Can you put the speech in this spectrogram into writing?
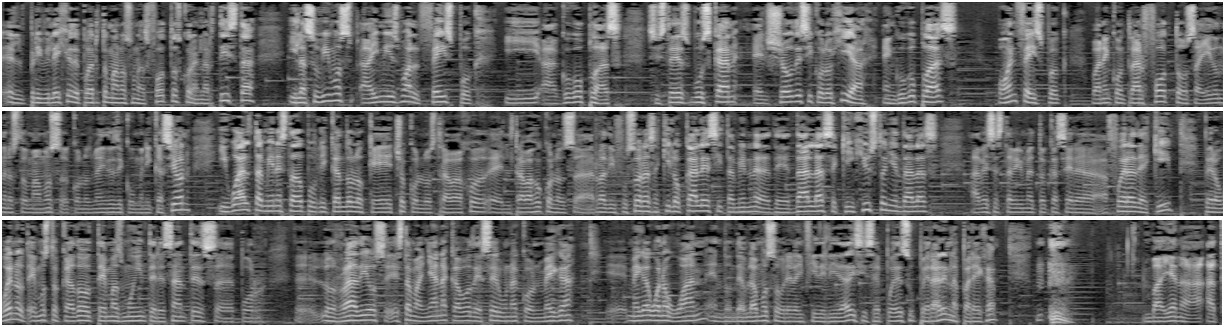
el privilegio de poder tomarnos unas fotos con el artista y las subimos ahí mismo al Facebook y a Google Plus. Si ustedes buscan el show de psicología en Google Plus o en Facebook, van a encontrar fotos ahí donde nos tomamos eh, con los medios de comunicación. Igual también he estado publicando lo que he hecho con los trabajos, el trabajo con los uh, radiodifusoras aquí locales y también uh, de Dallas, aquí en Houston y en Dallas. A veces también me toca hacer uh, afuera de aquí, pero bueno, hemos tocado temas muy interesantes por eh, los radios. Esta mañana acabo de hacer una con Mega, eh, Mega 101, en donde hablamos sobre la infidelidad y si se puede superar en la pareja. Vayan a, a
